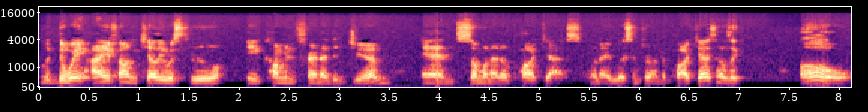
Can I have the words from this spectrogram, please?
like the way I found Kelly was through a common friend at the gym and someone at a podcast. When I listened to her on the podcast, I was like, oh,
